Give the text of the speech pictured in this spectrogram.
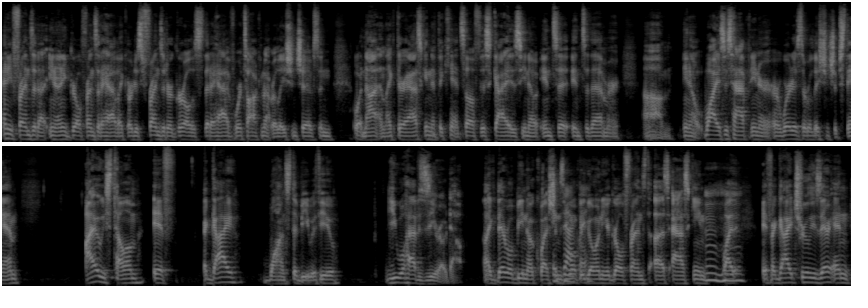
any friends that I you know any girlfriends that I have like or just friends that are girls that I have we're talking about relationships and whatnot and like they're asking if they can't tell if this guy is you know into into them or um you know why is this happening or, or where does the relationship stand. I always tell them if a guy wants to be with you, you will have zero doubt. Like there will be no questions. You won't be going to your girlfriends to us asking Mhm. why. If a guy truly is there, and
